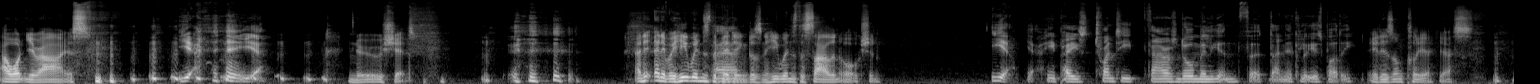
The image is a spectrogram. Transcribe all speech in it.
I want your eyes. yeah, yeah. no shit. and anyway, he wins the bidding, Um, doesn't he? He wins the silent auction. Yeah, yeah. He pays twenty thousand or million for Daniel Kaluuya's body. It is unclear, yes.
